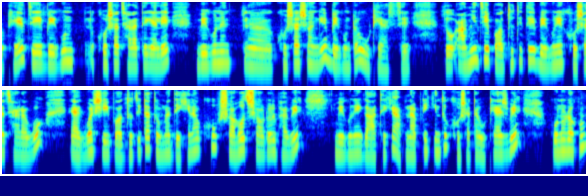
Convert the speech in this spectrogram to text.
ওঠে যে, বেগুন খোসা ছাড়াতে গেলে বেগুনের খোসার সঙ্গে বেগুনটাও উঠে আসছে। তো আমি যে পদ্ধতিতে বেগুনের খোসা ছাড়াবো, একবার সেই পদ্ধতিটা তোমরা দেখে নাও খুব সহজ সরলভাবে। বেগুনের গা থেকে আপনা আপনি কিন্তু খোসাটা উঠে আসবে। কোনো রকম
